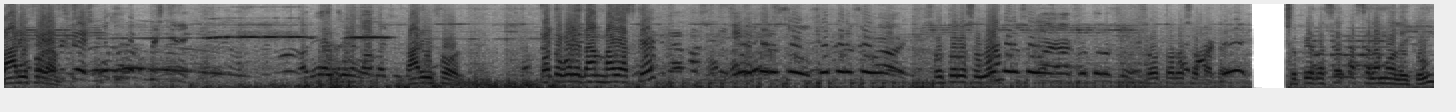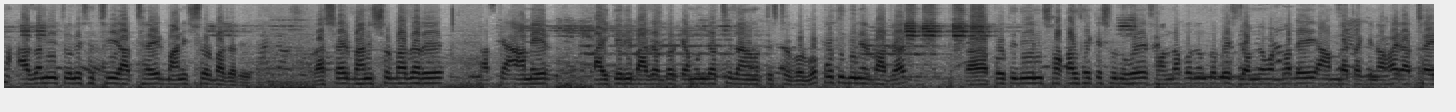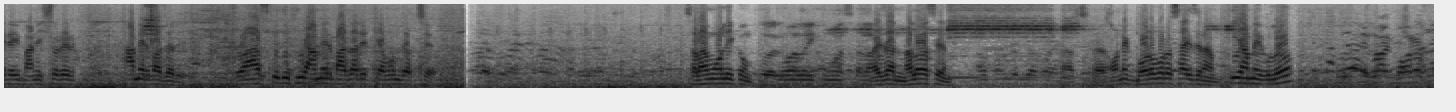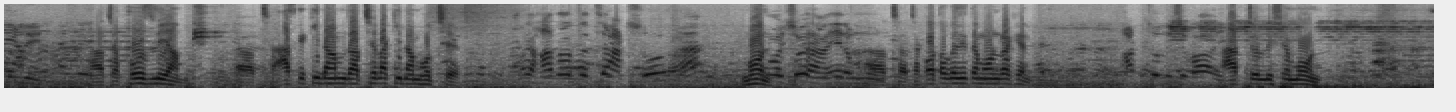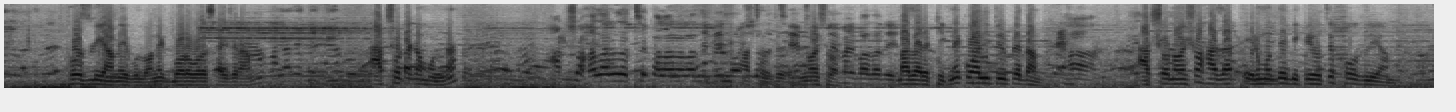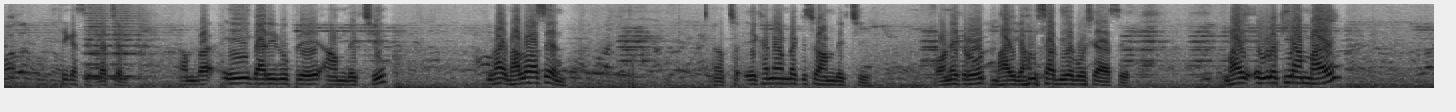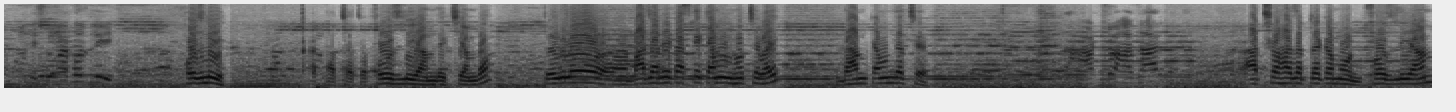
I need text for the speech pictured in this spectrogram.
বাড়ি ফোর আম বাড়ি ফোর কত করে দাম ভাই আজকে? সতেরোশো না? সতেরোশো টাকা। সুপ্রিয় দর্শক আসসালামু আলাইকুম। আজ আমি চলে এসেছি রাজশাহীর বানেশ্বর বাজারে। রাজশাহীর বানেশ্বর বাজারে আজকে আমের পাইকারি বাজার দর কেমন যাচ্ছে জানানোর চেষ্টা করব। প্রতিদিনের বাজার প্রতিদিন সকাল থেকে শুরু হয়ে সন্ধ্যা পর্যন্ত বেশ জমজমাটভাবে আম বেচা কিনা হয় রাজশাহীর এই বানেশ্বরের আমের বাজারে। তো আজকে দেখি আমের বাজারে কেমন যাচ্ছে। সালামু আলাইকুম। ওয়ালাইকুম আসসালাম। ভাইজান ভালো আছেন? আচ্ছা অনেক বড় বড় সাইজের আম। কি আম এগুলো? আচ্ছা ফজলি আম। আচ্ছা আজকে কি দাম যাচ্ছে বা কি দাম হচ্ছে? মন? হ্যাঁ আচ্ছা আচ্ছা কত কেজিতে মন রাখেন? আটচল্লিশে মন। ফজলি আম এগুলো অনেক বড় বড় সাইজের আম। আটশো টাকা মন না? আটশো হাজার যাচ্ছে কালার আলা আচ্ছা, নয়শো। যাচ্ছে বাজারে। বাজারে ঠিক নেই কোয়ালিটির উপরে দাম। হ্যাঁ। আটশো নয়শো হাজার এর মধ্যে বিক্রি হচ্ছে ফজলি আম। ঠিক আছে দেখছেন আমরা এই গাড়ির উপরে আম দেখছি। ভাই ভালো আছেন? আচ্ছা এখানে আমরা কিছু আম দেখছি। অনেক রোদ ভাই গামছা দিয়ে বসে আছে। ভাই এগুলো কি আম ভাই? ফজলি? আচ্ছা আচ্ছা ফজলি আম দেখছি আমরা। তো এগুলো বাজার রেট আজকে কেমন হচ্ছে ভাই? দাম কেমন যাচ্ছে? আটশো হাজার। টাকা মন ফজলি আম।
